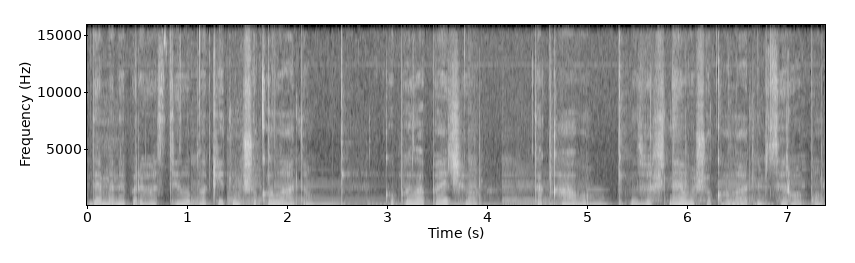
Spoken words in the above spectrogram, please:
де мене пригостили блакитним шоколадом. Купила печиво та каву з вишнево-шоколадним сиропом.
